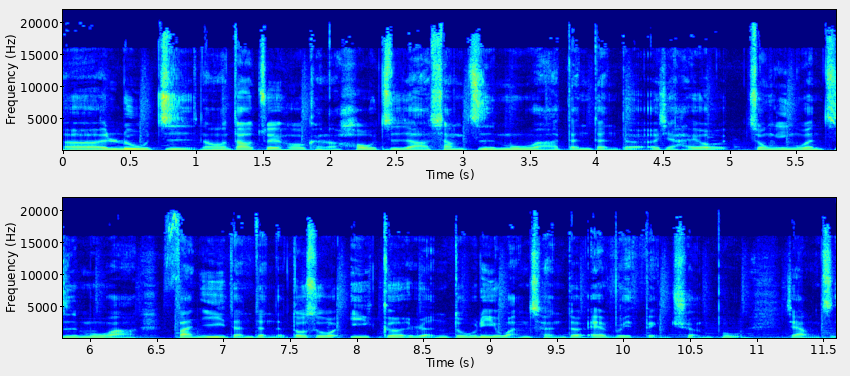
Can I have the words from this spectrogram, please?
呃录制，然后到最后可能后置啊、上字幕啊等等的，而且还有中英文字幕啊、翻译等等的，都是我一个人独立完成的 everything 全部这样子。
